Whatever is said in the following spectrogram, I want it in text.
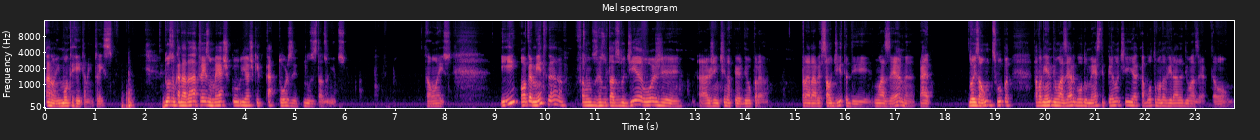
Ah, não, em Monterrey também, três. Duas no Canadá, três no México e acho que 14 nos Estados Unidos. Então é isso. E, obviamente, né, falando dos resultados do dia, hoje a Argentina perdeu para a Arábia Saudita de 1 a 0, né? É, 2 a 1, desculpa. Tava ganhando de 1 a 0, gol do Messi pênalti e acabou tomando a virada de 1 a 0. Então,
